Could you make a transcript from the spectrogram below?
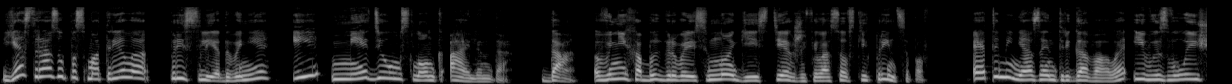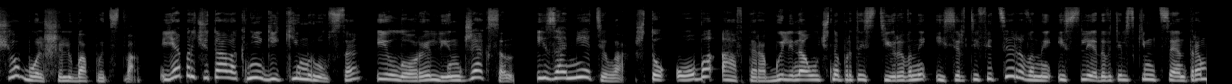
Я сразу посмотрела «Преследование» и «Медиум с Лонг-Айленда». Да, в них обыгрывались многие из тех же философских принципов. Это меня заинтриговало и вызвало еще больше любопытства. Я прочитала книги Ким Русса и Лоры Лин Джексон и заметила, что оба автора были научно протестированы и сертифицированы исследовательским центром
